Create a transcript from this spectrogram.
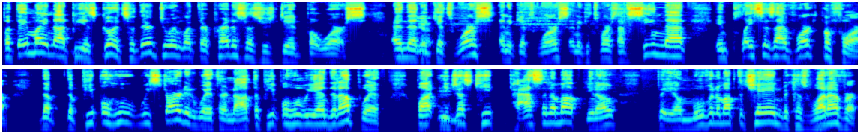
but they might not be as good. So they're doing what their predecessors did, but worse. And then yeah. it gets worse and it gets worse and it gets worse. I've seen that in places I've worked before. The, the people who we started with are not the people who we ended up with, but mm-hmm. you just keep passing them up, you know, but, you know, moving them up the chain because whatever.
